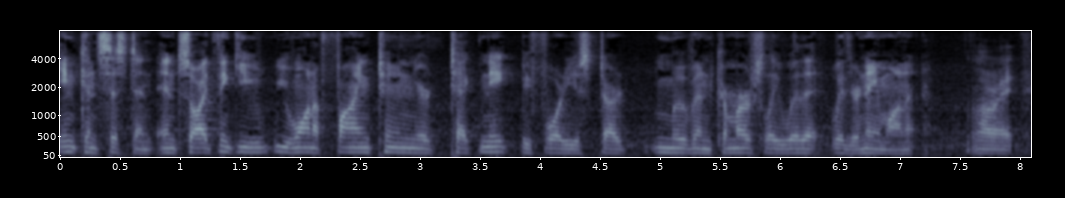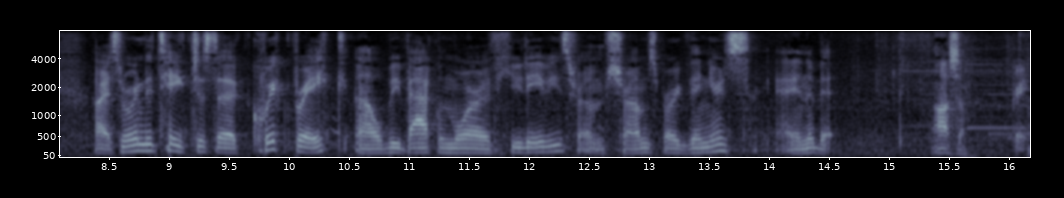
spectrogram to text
inconsistent. And so I think you, you want to fine tune your technique before you start moving commercially with it with your name on it. All right. All right, so we're going to take just a quick break. Uh, we'll be back with more of Hugh Davies from Schramsberg Vineyards in a bit. Awesome. Great.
